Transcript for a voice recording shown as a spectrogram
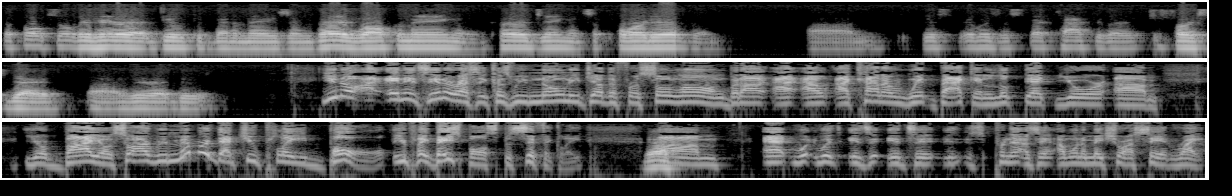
the folks over here at Duke have been amazing, very welcoming and encouraging and supportive, and um, just it was a spectacular first day uh, here at Duke. You know, I, and it's interesting because we've known each other for so long. But I, I, I kind of went back and looked at your um, your bio. So I remember that you played ball. You played baseball specifically. Yeah. Um, at what, what is it? It's a, it's pronounced. I want to make sure I say it right.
